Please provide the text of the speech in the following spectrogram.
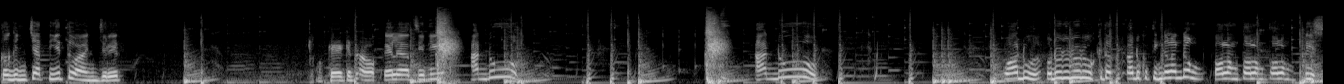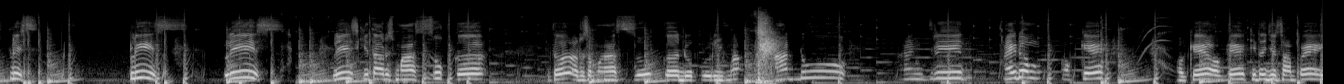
kegencet gitu anjrit. Oke, kita oke lihat sini. Aduh. Aduh. Waduh, aduh, aduh, aduh, kita aduh ketinggalan dong. Tolong, tolong, tolong, please, please. Please. Please. Please, kita harus masuk ke kita harus masuk ke 25. Aduh. Anjrit. Ayo dong. Oke. Oke, oke, kita jangan sampai.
